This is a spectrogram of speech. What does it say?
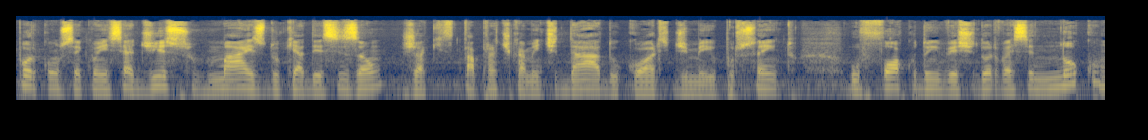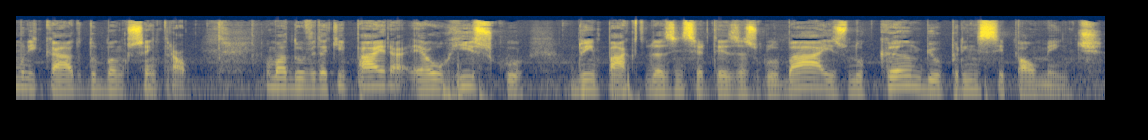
Por consequência disso, mais do que a decisão, já que está praticamente dado o corte de 0,5%, o foco do investidor vai ser no comunicado do Banco Central. Uma dúvida que paira é o risco do impacto das incertezas globais, no câmbio principalmente,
